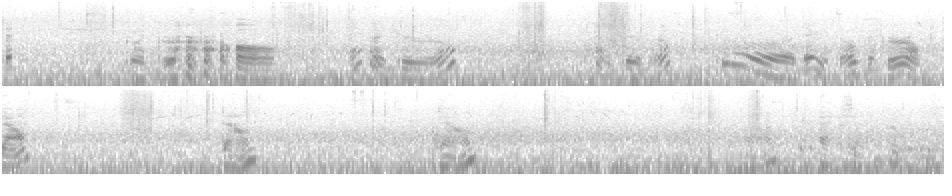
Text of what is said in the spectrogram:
Sit. Good girl. That a girl. That a girl. Good. There you go. Good girl. Down. Down. Down. Down. Excellent. Good girl.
